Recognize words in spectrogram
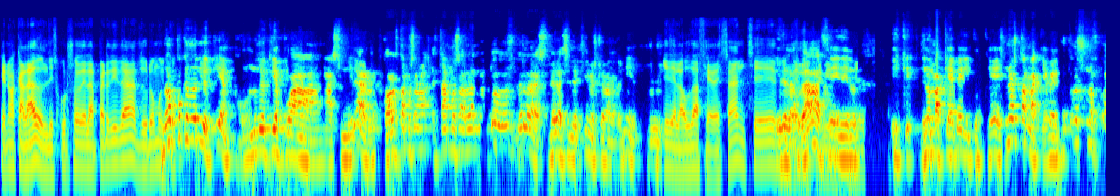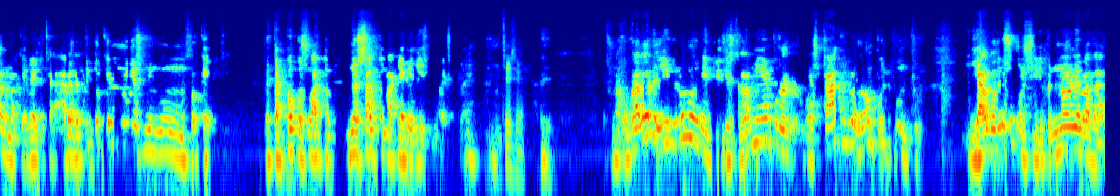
Que no ha calado el discurso de la pérdida, duró muy no, poco. porque no dio tiempo, no dio tiempo a, a asimilar. Ahora estamos, estamos hablando todos de las, de las elecciones que van a venir. Y de la audacia de Sánchez. Y de la audacia, y de, lo, y que, de lo maquiavélico que es. No es tan maquiavélico, no es una jugada maquiavélica. A ver, repito que no es ningún zoquete, pero tampoco es alto, no es alto maquiavelismo esto. ¿eh? Sí, sí. Es una jugada de libro, y dices, la mía, pues los cambios, los rompo y punto. Y algo de eso consigue, pero no le va a dar.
